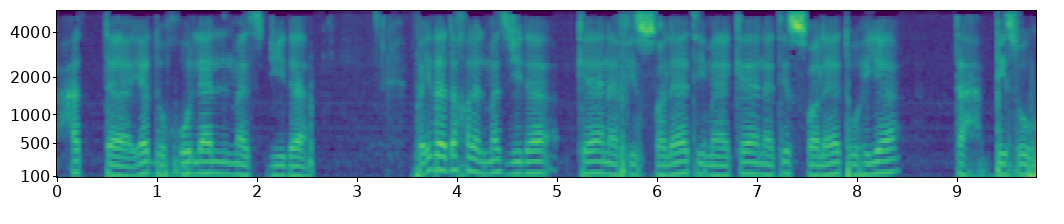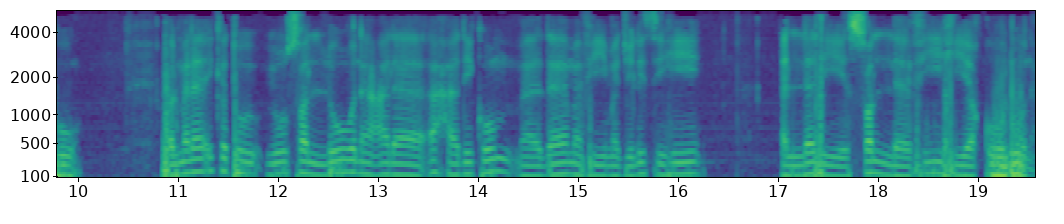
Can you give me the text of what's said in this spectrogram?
حتى يدخل المسجد. فإذا دخل المسجد كان في الصلاة ما كانت الصلاة هي تحبسه. والملائكة يصلون على أحدكم ما دام في مجلسه الذي صلى فيه يقولون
